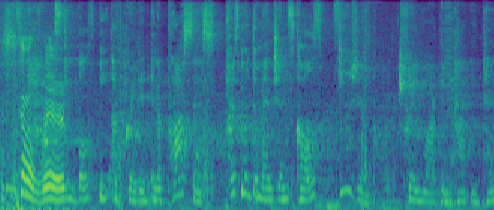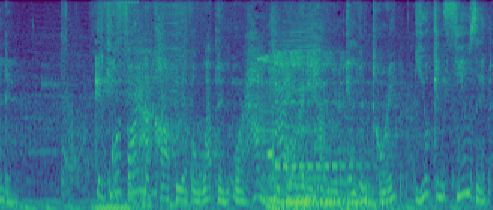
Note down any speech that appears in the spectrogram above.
This is kind of weird. Can both be upgraded in a process Prisma Dimensions calls fusion. Trademark and patent pending. If you find a copy of a weapon or hack you already have in your inventory, you can fuse it,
